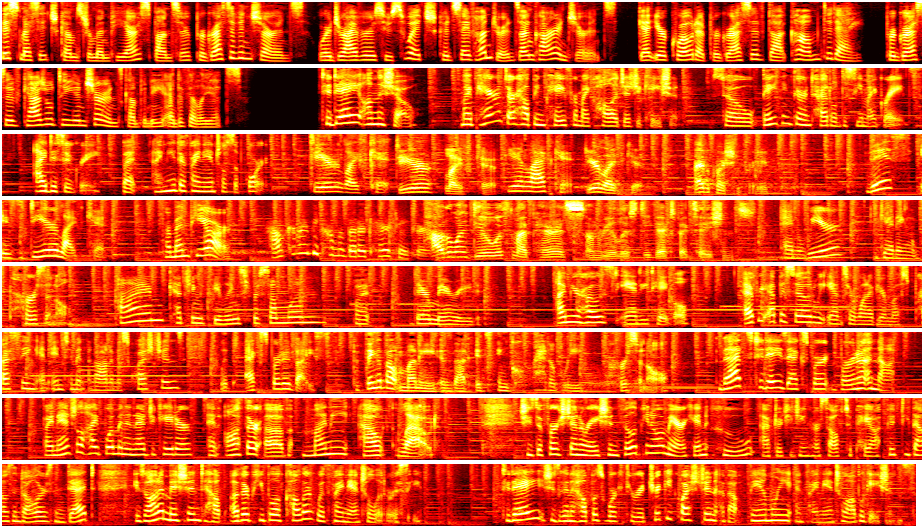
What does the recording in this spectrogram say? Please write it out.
This message comes from NPR sponsor Progressive Insurance, where drivers who switch could save hundreds on car insurance. Get your quote at progressive.com today. Progressive Casualty Insurance Company and Affiliates. Today on the show, my parents are helping pay for my college education, so they think they're entitled to see my grades. I disagree, but I need their financial support. Dear Life Kit. Dear Life Kit. Dear Life Kit. Dear Life Kit, I have a question for you. This is Dear Life Kit from NPR. How can I become a better caretaker? How do I deal with my parents' unrealistic expectations? And we're getting personal. I'm catching feelings for someone, but they're married. I'm your host, Andee Tagle. Every episode, we answer one of your most pressing and intimate anonymous questions with expert advice. The thing about money is that it's incredibly personal. That's today's expert, Berna Anat, financial hype woman and educator, and author of Money Out Loud. She's a first generation Filipino American who, after teaching herself to pay off $50,000 in debt, is on a mission to help other people of color with financial literacy. Today, she's going to help us work through a tricky question about family and financial obligations.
